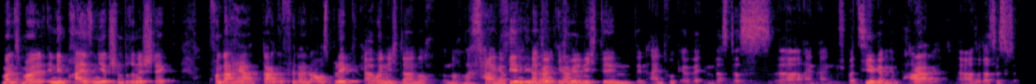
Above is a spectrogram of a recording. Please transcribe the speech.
manchmal in den Preisen jetzt schon drinne steckt. Von daher danke für deinen Ausblick. Ja, wenn ich da noch, noch was sage. Vielen lieben Dank. Ich ja. will nicht den, den Eindruck erwecken, dass das äh, ein, ein Spaziergang im Park ja. wird. Also das ist,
